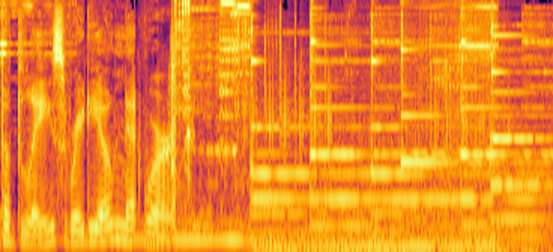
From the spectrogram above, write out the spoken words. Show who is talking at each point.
Speaker 1: The Blaze Radio Network.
